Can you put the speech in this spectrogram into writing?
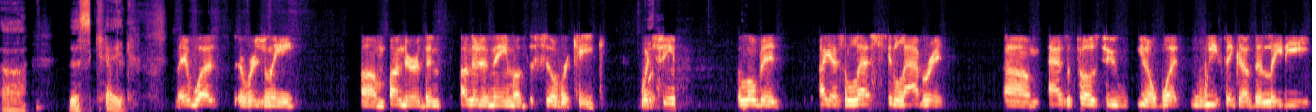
uh, this cake. It was originally um, under the under the name of the silver cake, which well, seems a little bit, I guess, less elaborate um, as opposed to you know what we think of the lady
